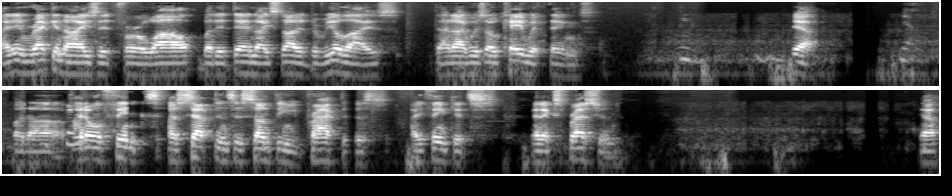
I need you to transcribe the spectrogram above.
I didn't recognize it for a while, but it, then I started to realize that I was okay with things. Yeah. Yeah. But uh, I don't think acceptance is something you practice. I think it's an expression. Yeah.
